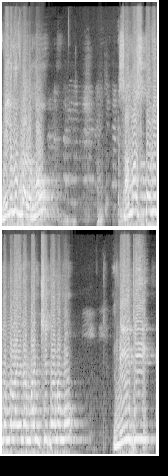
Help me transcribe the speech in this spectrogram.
వెలుగు ఫలము సమస్త విధములైన మంచితనము నీతి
